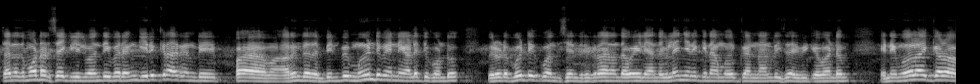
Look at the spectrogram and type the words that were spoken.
தனது மோட்டார் சைக்கிளில் வந்து இவர் எங்கே இருக்கிறார் என்று அறிந்ததன் பின்பு மீண்டும் மீண்டும் என்னை அழைத்து கொண்டு இவருடைய வீட்டுக்கு வந்து சேர்ந்திருக்கிறார். அந்த வகையில் அந்த இளைஞனுக்கு நான் முதற்க நன்றி தெரிவிக்க வேண்டும். என்னை முதலாய்க்காடு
